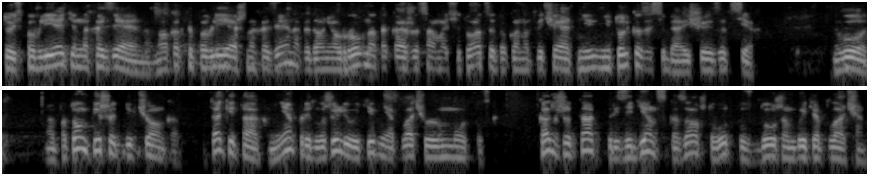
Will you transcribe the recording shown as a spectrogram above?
То есть повлияйте на хозяина. Ну а как ты повлияешь на хозяина, когда у него ровно такая же самая ситуация, только он отвечает не, не только за себя, а еще и за всех. Вот. А потом пишет девчонка. Так и так, мне предложили уйти в неоплачиваемый отпуск. Как же так? Президент сказал, что отпуск должен быть оплачен.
